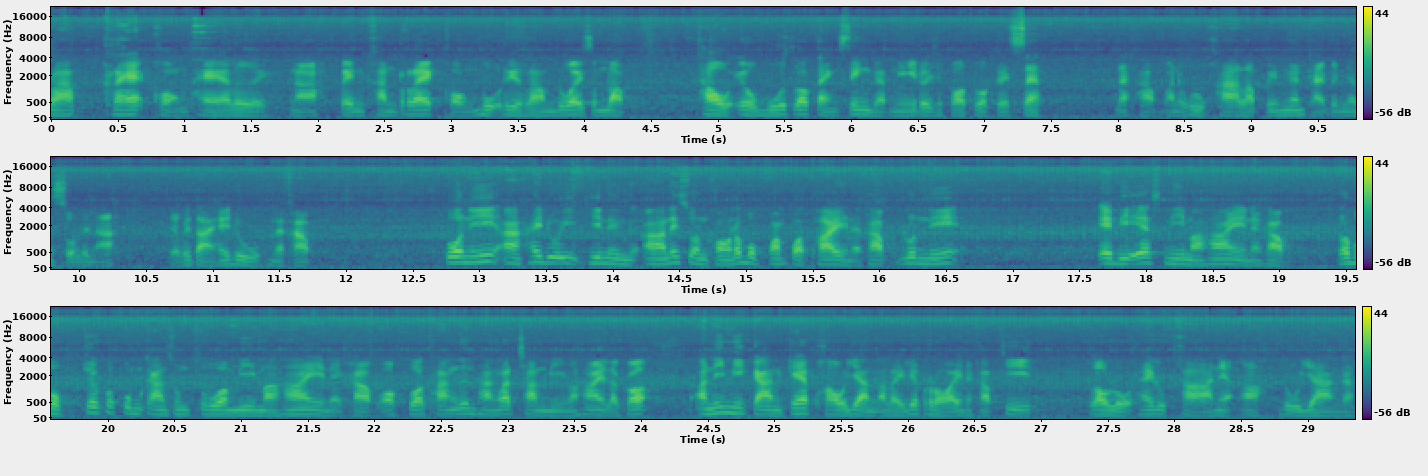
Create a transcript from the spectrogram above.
รับแคระของแท้เลยนะ เป็นคันแรกของบุรีรัมด้วยสำหรับเทาเอลบูสแล้วแต่งซิ่งแบบนี้โดยเฉพาะตัวเกรดแซนะครับ อันนี้ลูกค้ารับเป็นเงื่อนไขเป็นเงินสดเลยนะ เดี๋ยวพี่ต่ายให้ดูนะครับ ตัวนี้อะให้ดูอีกทีหนึ่งอ่าในส่วนของระบบความปลอดภัยนะครับ รุ่นนี้ ABS มีมาให้นะครับ ระบบช่วยควบคุมการทรงตัวมีมาให้นะครับ ออกตัวทางลื่นทางลัดชันมีมาให้ แล้วก็อันนี้มีการแก้เพายันอะไรเรียบร้อยนะครับ ที่เราโหลดให้ลูกค้าเนี่ยอะดูยางกัน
